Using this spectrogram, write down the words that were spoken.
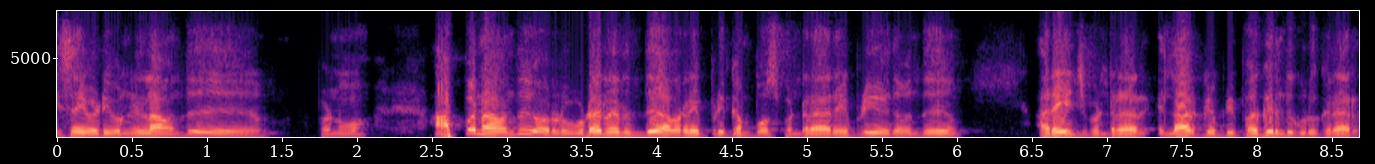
இசை வடிவங்கள்லாம் வந்து பண்ணுவோம். அப்போ நான் வந்து அவரோட உடன் இருந்து அவர் எப்படி கம்போஸ் பண்ணுறாரு எப்படி இதை வந்து அரேஞ்ச் பண்ணுறார் எல்லாருக்கும் எப்படி பகிர்ந்து கொடுக்குறார்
